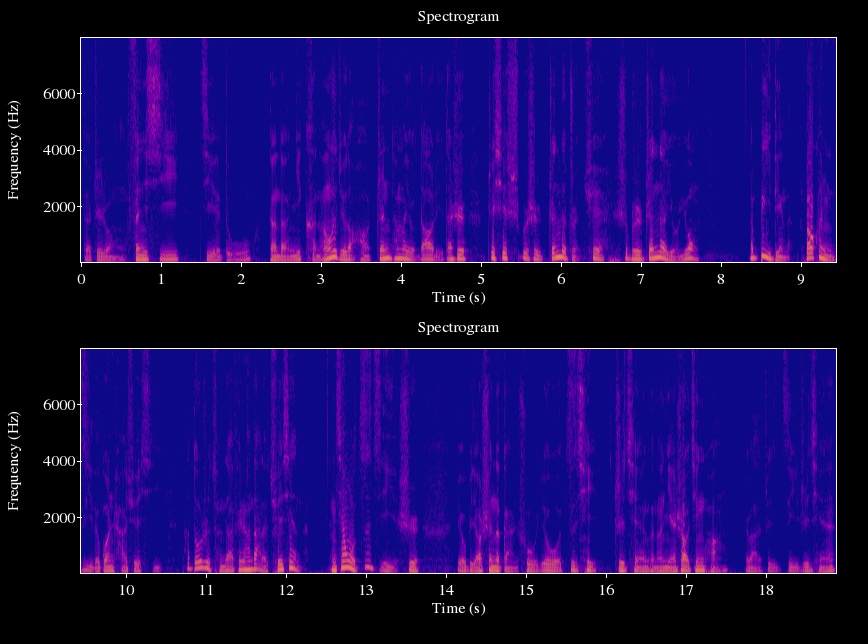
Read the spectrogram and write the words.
的这种分析、解读等等，你可能会觉得哦，真他妈有道理。但是这些是不是真的准确？是不是真的有用？那不一定的。包括你自己的观察学习，它都是存在非常大的缺陷的。你像我自己也是有比较深的感触，就我自己 之前可能年少轻狂，对吧？这自己之前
